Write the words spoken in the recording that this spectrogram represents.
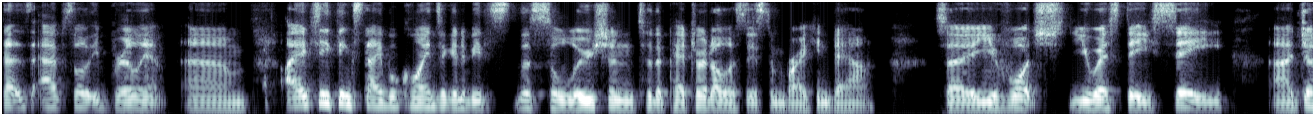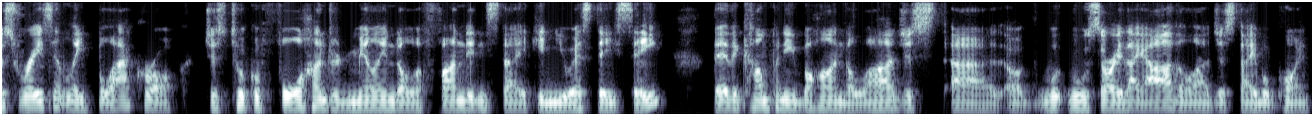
That's absolutely brilliant. Um, I actually think stablecoins are going to be the solution to the petrodollar system breaking down. So you've watched USDC. Uh, just recently, BlackRock just took a $400 million funding stake in USDC. They're the company behind the largest, uh, oh, well, sorry, they are the largest stablecoin.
